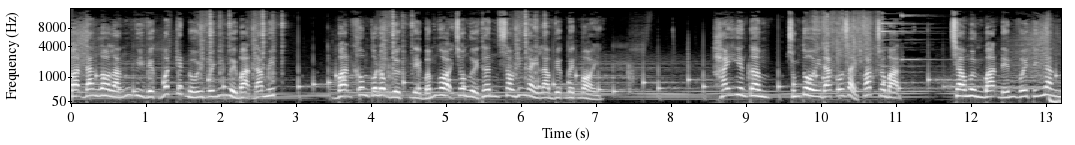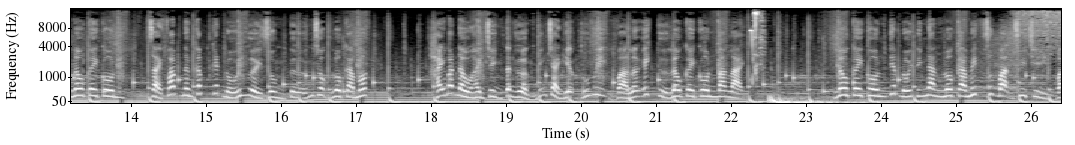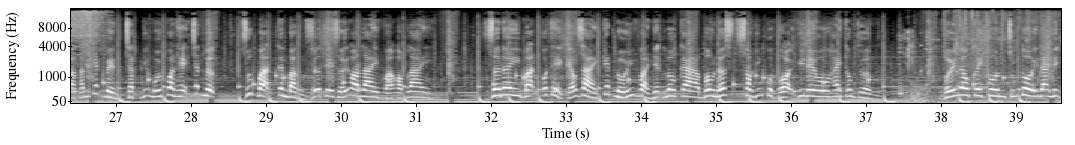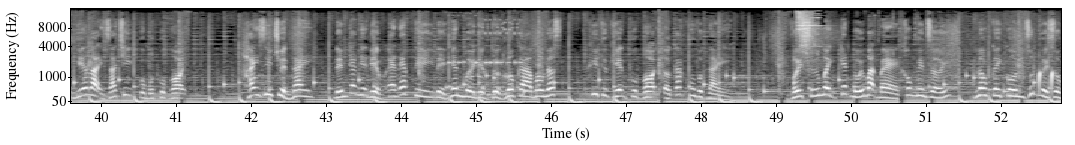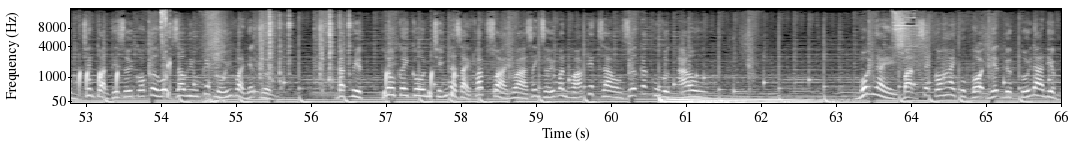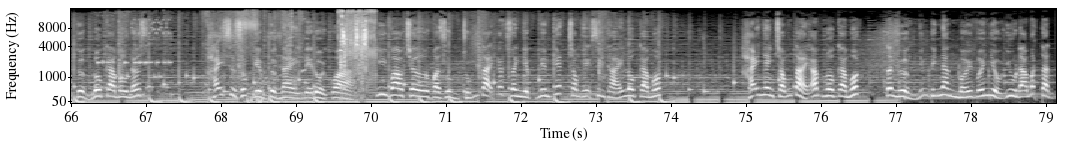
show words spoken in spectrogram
Bạn đang lo lắng vì việc mất kết nối với những người bạn đã mít. Bạn không có động lực để bấm gọi cho người thân sau những ngày làm việc mệt mỏi. Hãy yên tâm, chúng tôi đã có giải pháp cho bạn. Chào mừng bạn đến với tính năng Low cây côn, giải pháp nâng cấp kết nối người dùng từ ứng dụng Locamode. Hãy bắt đầu hành trình tận hưởng những trải nghiệm thú vị và lợi ích từ Low cây côn mang lại. Low cây côn tiếp nối tính năng Locamit giúp bạn duy trì và gắn kết bền chặt những mối quan hệ chất lượng, giúp bạn cân bằng giữa thế giới online và offline. Giờ đây bạn có thể kéo dài kết nối và nhận Loca bonus sau những cuộc gọi video hay thông thường. Với lâu chúng tôi đang định nghĩa lại giá trị của một cuộc gọi. Hãy di chuyển ngay đến các địa điểm NFT để nhân 10 điểm thưởng Loca bonus khi thực hiện cuộc gọi ở các khu vực này. Với sứ mệnh kết nối bạn bè không biên giới, Lâu giúp người dùng trên toàn thế giới có cơ hội giao lưu kết nối và nhận thưởng. Đặc biệt, Lâu Cây Côn chính là giải pháp xóa nhòa ranh giới văn hóa kết giao giữa các khu vực Á Âu. Mỗi ngày bạn sẽ có hai cuộc gọi nhận được tối đa điểm thưởng Loca Bonus. Hãy sử dụng điểm thưởng này để đổi quà, e-voucher và dùng chúng tại các doanh nghiệp liên kết trong hệ sinh thái Locamod. Hãy nhanh chóng tải app Locamod, tận hưởng những tính năng mới với nhiều ưu đãi bất tận.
